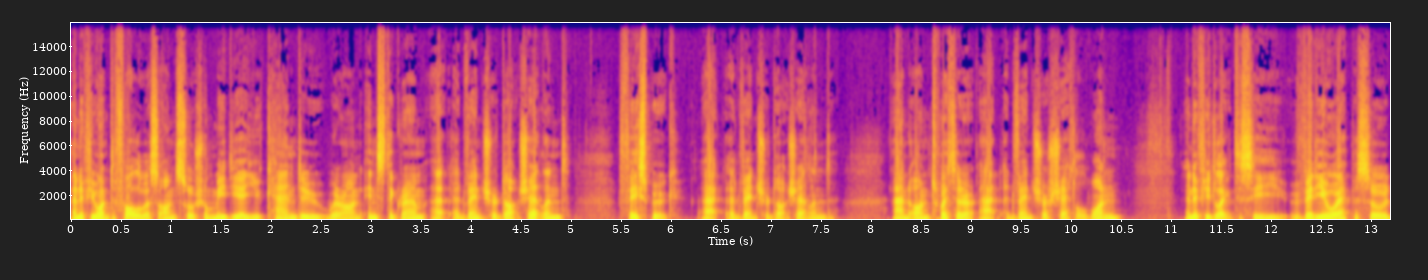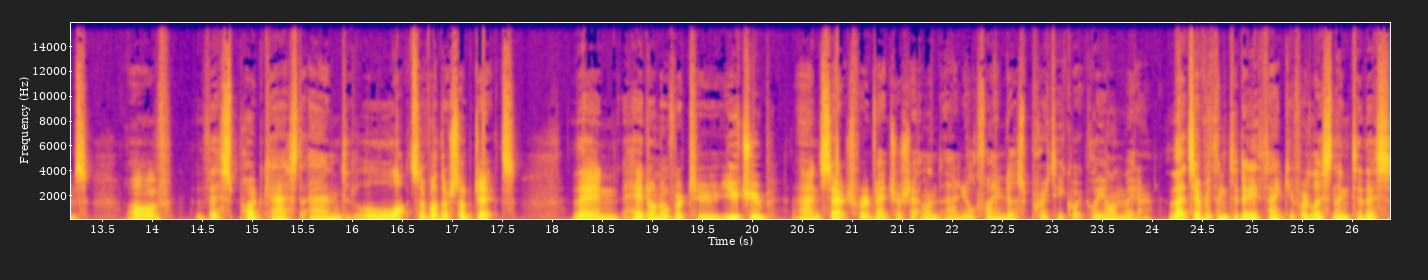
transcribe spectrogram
And if you want to follow us on social media, you can do. We're on Instagram at adventure.shetland, Facebook at adventure.shetland, and on Twitter at adventureshetl1. And if you'd like to see video episodes of this podcast and lots of other subjects, then head on over to YouTube and search for Adventure Shetland, and you'll find us pretty quickly on there. That's everything today. Thank you for listening to this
